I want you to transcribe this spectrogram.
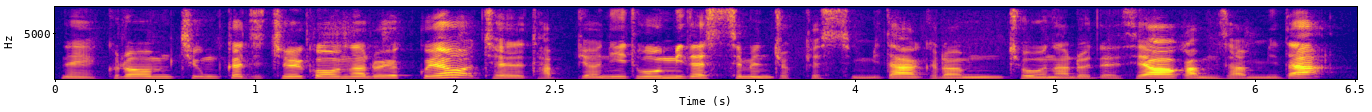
네, 그럼 지금까지 즐거운 하루였고요. 제 답변이 도움이 됐으면 좋겠습니다. 그럼 좋은 하루 되세요. 감사합니다.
